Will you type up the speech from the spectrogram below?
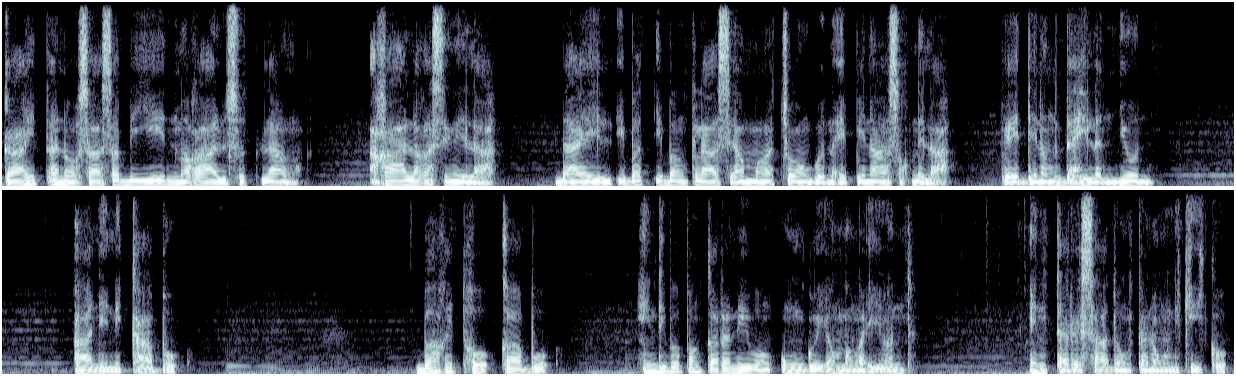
kahit ano sasabihin makalusot lang. Akala kasi nila, dahil iba't ibang klase ang mga chongo na ipinasok nila, pwede ng dahilan yun. Ani ni Cabo. Bakit ho, Cabo? Hindi ba pangkaraniwang unggoy ang mga iyon? Interesadong tanong ni Kiko.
